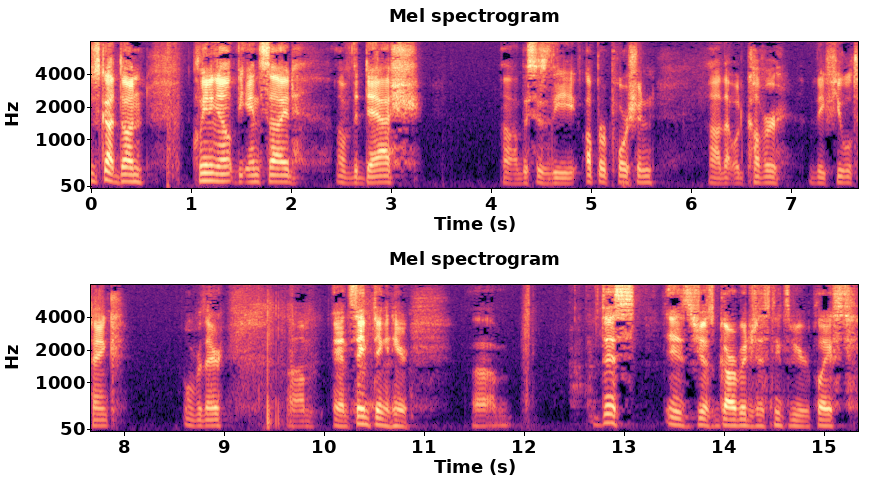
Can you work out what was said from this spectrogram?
Just got done cleaning out the inside of the dash. Uh, this is the upper portion uh, that would cover the fuel tank over there. Um, and same thing in here. Um, this is just garbage. This needs to be replaced.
